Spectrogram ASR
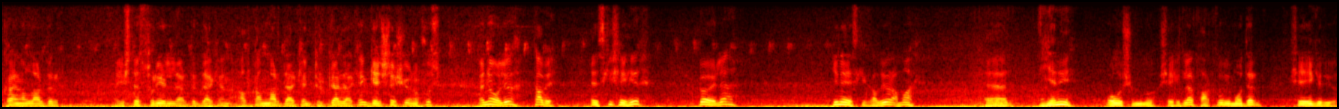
Ukraynalılardır, e, işte Suriyelilerdir derken, Afganlar derken, Türkler derken gençleşiyor nüfus. Ve ne oluyor? Tabi eski şehir böyle yine eski kalıyor ama e, yeni oluşumlu şehirler farklı bir modern şeye giriyor.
